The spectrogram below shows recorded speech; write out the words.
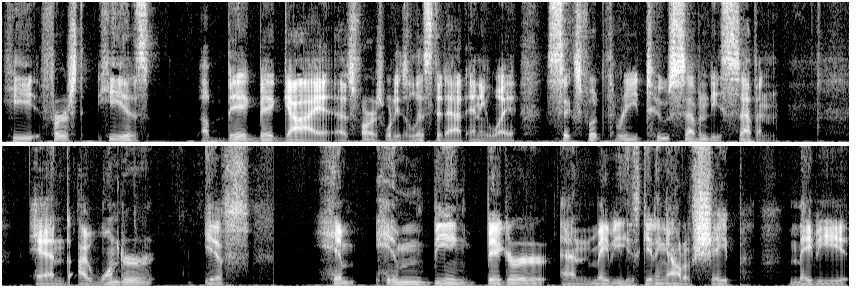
He first he is a big big guy as far as what he's listed at anyway. Six foot three, two seventy seven, and I wonder if him him being bigger and maybe he's getting out of shape, maybe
